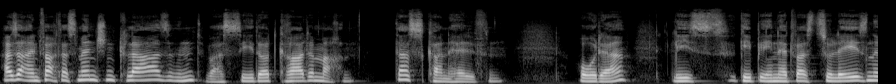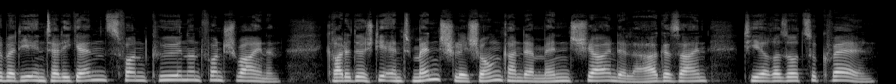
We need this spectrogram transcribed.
Also einfach, dass Menschen klar sind, was sie dort gerade machen. Das kann helfen. Oder lies, gib ihnen etwas zu lesen über die Intelligenz von Kühen und von Schweinen. Gerade durch die Entmenschlichung kann der Mensch ja in der Lage sein, Tiere so zu quälen.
